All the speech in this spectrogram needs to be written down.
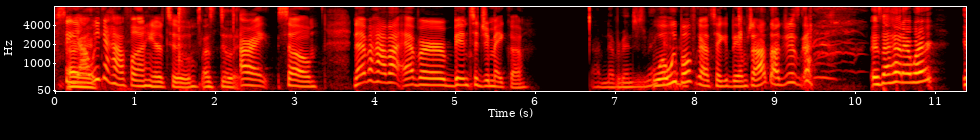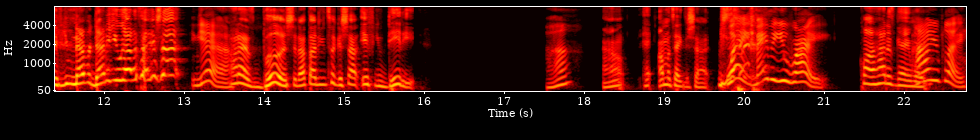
See, All y'all, right. we can have fun here too. Let's do it. All right, so never have I ever been to Jamaica. I've never been to Jamaica. Well, we both gotta take a damn shot. I thought you just got. Is that how that work? If you've never done it, you gotta take a shot? yeah. Oh, that's bullshit. I thought you took a shot if you did it. Huh? I don't, hey, I'm gonna take the shot. Wait, maybe you're right. Quan, how this game work? How you play?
